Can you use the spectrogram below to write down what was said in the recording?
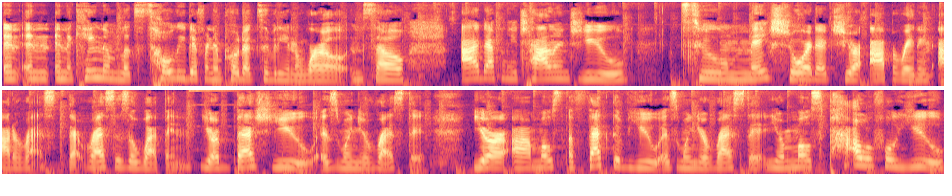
in, in, in the kingdom looks totally different than productivity in the world. And so I definitely challenge you to make sure that you're operating out of rest. That rest is a weapon. Your best you is when you're rested. Your uh, most effective you is when you're rested. Your most powerful you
